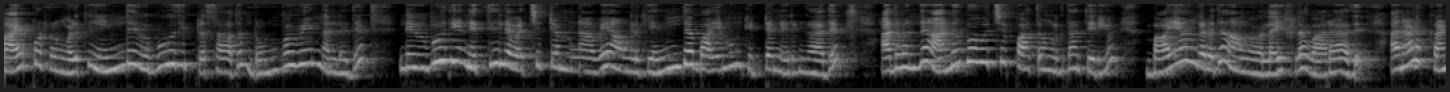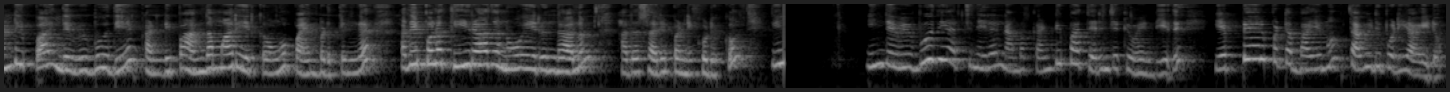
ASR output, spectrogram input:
பயப்படுறவங்களுக்கு இந்த விபூதி பிரசாதம் ரொம்பவே நல்லது. இந்த விபூதியை நெத்தியில் வச்சிட்டோம்னாவே அவங்களுக்கு எந்த பயமும் கிட்ட நெருங்காது. அது வந்து அனுபவித்து பார்த்தவங்களுக்கு தான் தெரியும். பயங்கிறது அவங்க லைஃப்பில் வராது. அதனால் கண்டிப்பாக இந்த விபூதியை கண்டிப்பாக அந்த மாதிரி இருக்கவங்க பயன்படுத்துங்க. அதே போல் தீராத நோய் இருந்தாலும் அதை சரி பண்ணி கொடுக்கும். இந்த விபூதி அர்ச்சனையில் நம்ம கண்டிப்பாக தெரிஞ்சுக்க வேண்டியது எப்பேற்பட்ட பயமும் தவிடு பொடி ஆகிடும்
